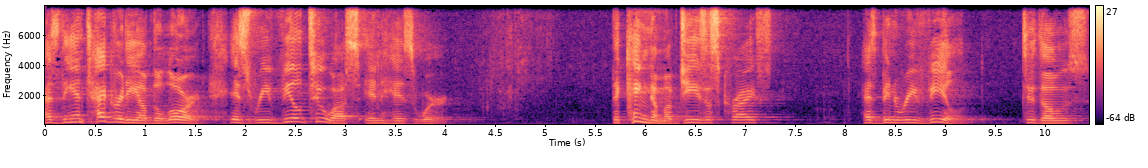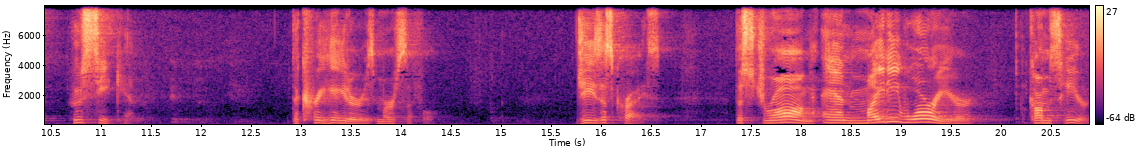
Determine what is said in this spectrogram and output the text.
as the integrity of the Lord is revealed to us in His Word. The kingdom of Jesus Christ has been revealed to those who seek Him. The Creator is merciful. Jesus Christ, the strong and mighty warrior, comes here.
